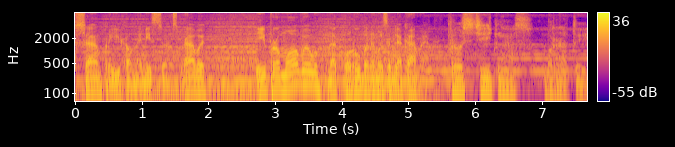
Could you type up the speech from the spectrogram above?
сам приїхав на місце розправи і промовив над порубаними земляками. Простіть нас, брати,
